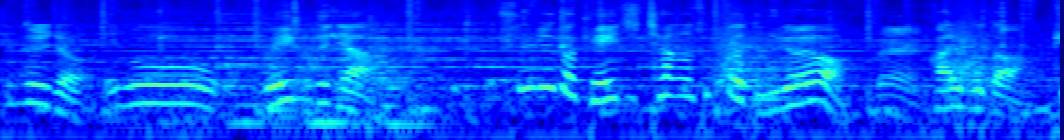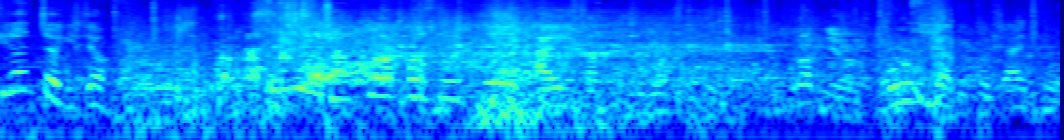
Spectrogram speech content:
힘들죠. 이거 왜 힘드냐? 출리가 게이지 차는 속도가 느려요. 네, 가위보다 필연적이죠. 출리가 장투 한번 쏠 때 가위 두번 쏘고 그럼요. 보호 시간도 더 짧고.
